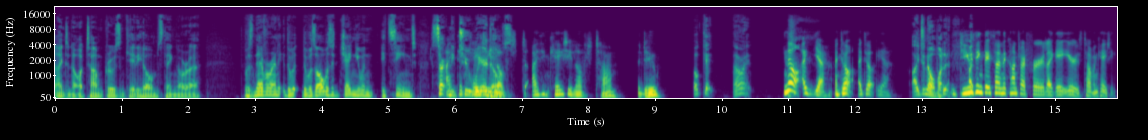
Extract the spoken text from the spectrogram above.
I don't know a Tom Cruise and Katie Holmes thing or a. There was never any. There was, there was always a genuine. It seemed certainly two Katie weirdos. Loved, I think Katie loved Tom. I do. Okay, all right. No, I, yeah, I don't. I don't. Yeah. I don't know, but do you I, think they signed the contract for like eight years, Tom and Katie?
